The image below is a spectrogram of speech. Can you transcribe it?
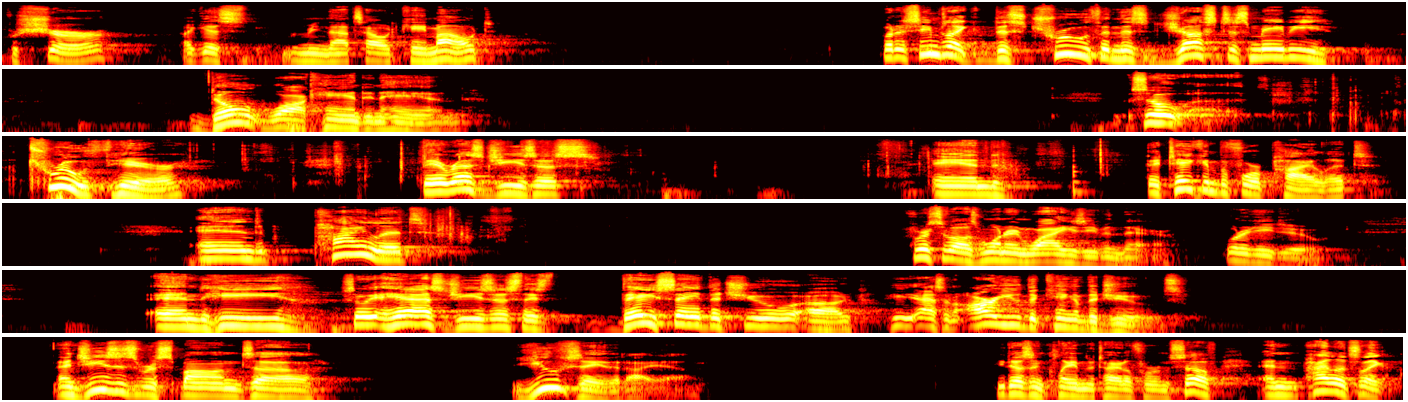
for sure. I guess, I mean, that's how it came out. But it seems like this truth and this justice maybe don't walk hand in hand. So, uh, truth here, they arrest Jesus and they take him before Pilate. And Pilate, first of all, is wondering why he's even there. What did he do? And he, so he asked Jesus, they, they say that you, uh, he asked him, Are you the king of the Jews? And Jesus responds, uh, You say that I am. He doesn't claim the title for himself. And Pilate's like,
